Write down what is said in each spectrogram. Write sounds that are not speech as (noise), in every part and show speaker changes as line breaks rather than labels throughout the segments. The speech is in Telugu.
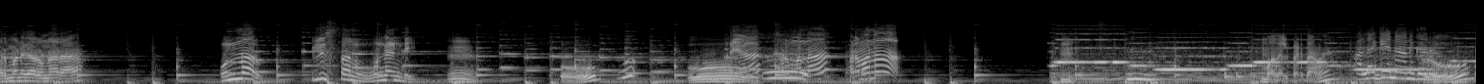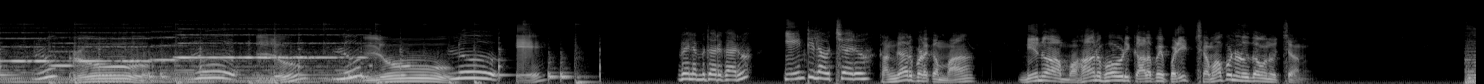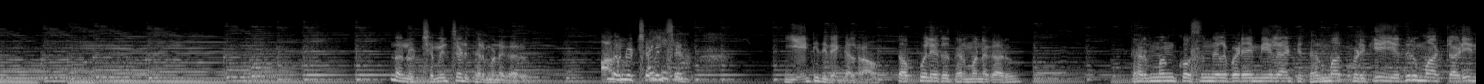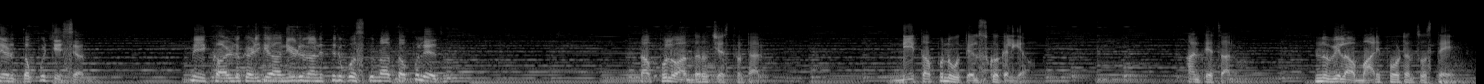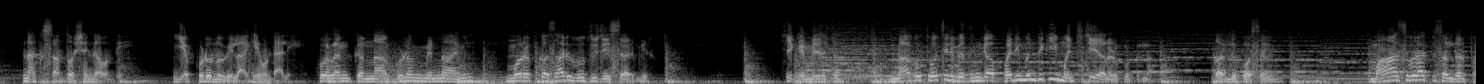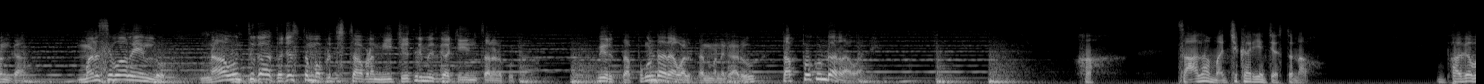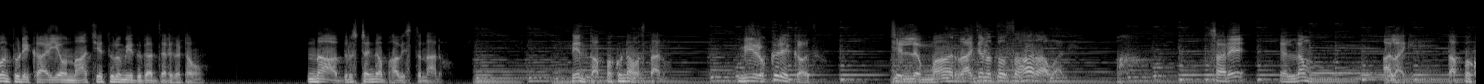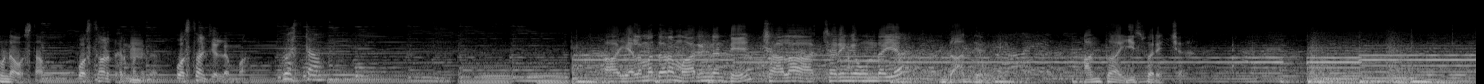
ధర్మన్న గారు ఉన్నారా?
ఉన్నారు. పిలుస్తాను ఉండండి.
ఉమ్. ఊ,
ఊ.
ఊ.
అయ్యా ధర్మనా ధర్మనా
ఉమ్,
మొదలు పెడదామా?
అలాగే నాన్నగారు.
రూ.
రు.
రూ.
రు.
లు.
లు.
లూ.
లు.
ఏ?
వెలమదొర గారు ఏంటి ఇలా వచ్చారు?
కంగారు పడకమ్మా. నేను ఆ మహానుభావుడి కాళ్ళపై పడి క్షమాపణ అడుగుదామని వచ్చాను. నన్ను క్షమించండి ధర్మన్న గారు. నన్ను క్షమించండి.
ఏంటిది వెంగళరావు?
తప్పు లేదు ధర్మన్న గారు. ధర్మం కోసం నిలబడే మీలాంటి ధర్మాత్ముడికి ఎదురు మాట్లాడి నేను తప్పు చేశాను. మీ కాళ్ళు కడిగి ఆ నీడు నా నెత్తిన పోసుకున్నా తప్పు లేదు.
తప్పులు అందరూ చేస్తుంటారు. నీ తప్పు నువ్వు తెలుసుకోగలిగావు. అంతే చాలు. నువ్విలా మారిపోవటం చూస్తే నాకు సంతోషంగా ఉంది. ఎప్పుడు నువ్వు ఇలాగే ఉండాలి.
కులం కన్నా గుణం మిన్నా అని మరొక్కసారి రుజువు చేశారు మీరు. ఇక మీదట నాకు తోచిన విధంగా పది మందికి మంచి చేయాలనుకుంటున్నా. అందుకోసం మహాశివరాత్రి సందర్భంగా మన శివాలయంలో నా వంతుగా ధ్వజస్తంభ ప్రతిష్టాపన మీ చేతుల మీదుగా చేయించాలనుకుంటున్నా. మీరు తప్పకుండా రావాలి తన్మన్న గారు తప్పకుండా రావాలి.
చాలా మంచి కార్యం చేస్తున్నావు. భగవంతుడి కార్యం నా చేతుల మీదుగా జరగటం నా అదృష్టంగా భావిస్తున్నాను. నేను తప్పకుండా వస్తాను.
మీరొక్కరే కాదు చెల్లెమ్మ రాజనతో సహా రావాలి.
సరే వెళ్దాం.
అలాగే తప్పకుండా వస్తాం.
వస్తాను ధర్మన్న గారు వస్తాను చెల్లెమ్మ.
వస్తాం.
ఆ ఎలమ ధర మారిందంటే చాలా ఆశ్చర్యంగా ఉందయ్యా.
దాందే? ఉంది అంతా ఈశ్వరేచ్ఛ.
